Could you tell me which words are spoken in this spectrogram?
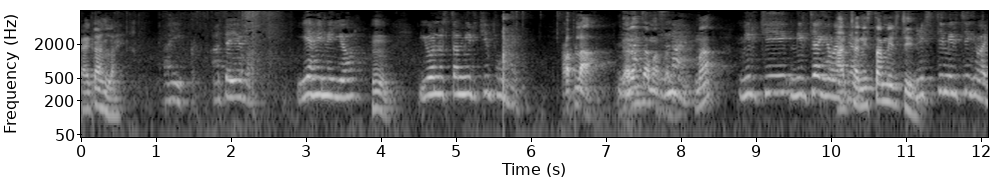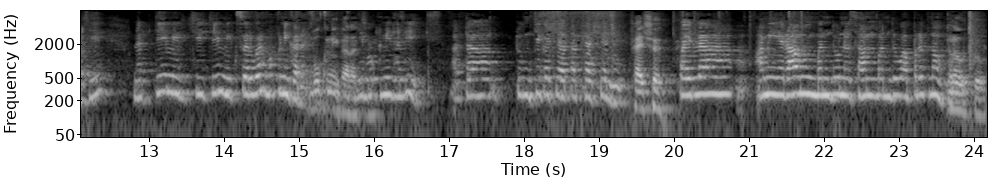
काय आणलाय? ऐक आता ये बघ ये आहे ना यो नुसता मिरची पूड आहे आपला गरमचा मसाला. नाही. मग? मिरची मिरच्या अच्छा घेवायच्या निस्ता मिरची. नुसती मिरची घेवायची. न ती मिरचीची मिक्सरवर बुकणी करायची. बुकनी ही करायची बुकणी झाली. आता तुमची कशी आता फॅशन आहे? फॅशन. पहिला आम्ही राम बंधू न साम बंधू वापरत नव्हतो. नव्हतो.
